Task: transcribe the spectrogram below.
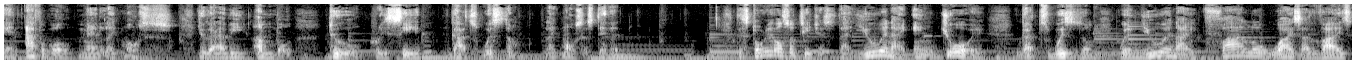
and affable men like Moses. You gotta be humble to receive God's wisdom like Moses did it. The story also teaches that you and I enjoy God's wisdom when you and I follow wise advice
